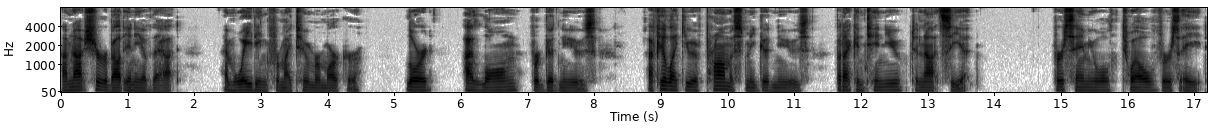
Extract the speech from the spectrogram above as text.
I'm not sure about any of that. I'm waiting for my tumor marker. Lord, I long for good news. I feel like you have promised me good news, but I continue to not see it. 1 Samuel 12, verse 8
